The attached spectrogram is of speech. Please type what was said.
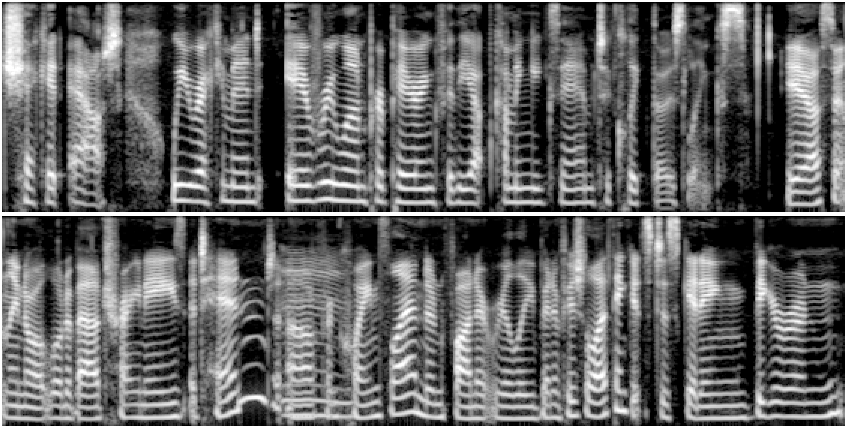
check it out. We recommend everyone preparing for the upcoming exam to click those links. Yeah, I certainly know a lot of our trainees attend uh, from Queensland and find it really beneficial. I think it's just getting bigger and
